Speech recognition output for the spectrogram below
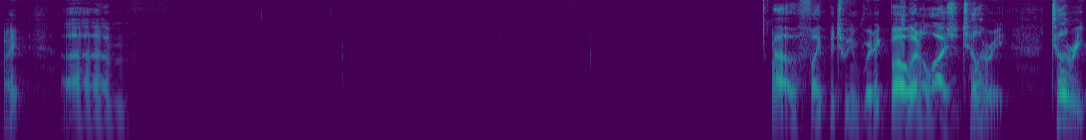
Right? Um, a fight between Riddick Bowe and Elijah Tillery. Tillery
